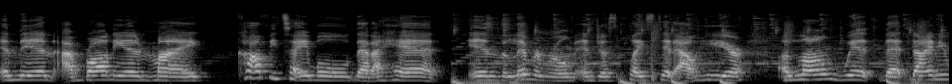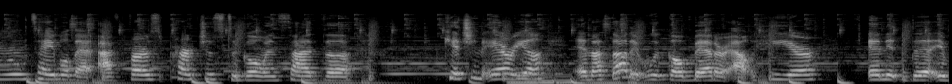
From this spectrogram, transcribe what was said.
and then I brought in my coffee table that I had in the living room and just placed it out here along with that dining room table that I first purchased to go inside the kitchen area. And I thought it would go better out here and it it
